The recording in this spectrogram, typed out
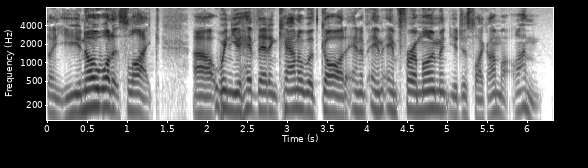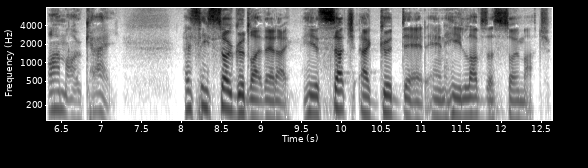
don't you? You know what it's like uh, when you have that encounter with God, and, and, and for a moment you're just like, I'm, I'm, I'm okay. He's so good like that, eh? He is such a good dad and he loves us so much.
